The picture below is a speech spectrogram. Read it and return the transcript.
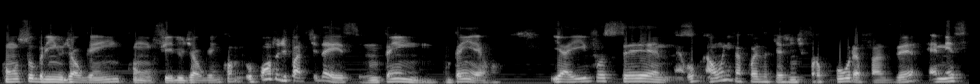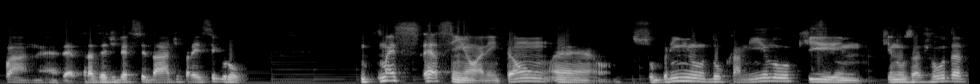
com o sobrinho de alguém, com o filho de alguém. Com... O ponto de partida é esse, não tem, não tem erro. E aí você, a única coisa que a gente procura fazer é mesclar, né? É trazer diversidade para esse grupo. Mas é assim, olha, então, é, sobrinho do Camilo que, que nos ajuda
